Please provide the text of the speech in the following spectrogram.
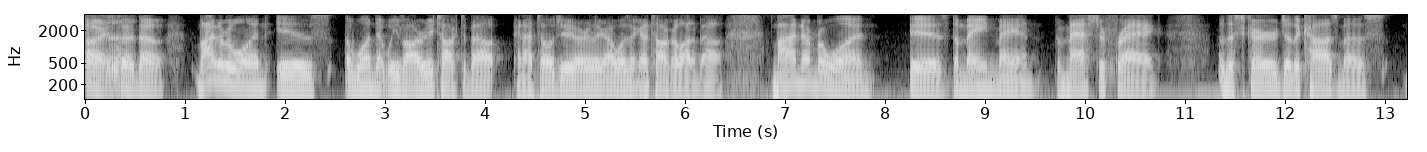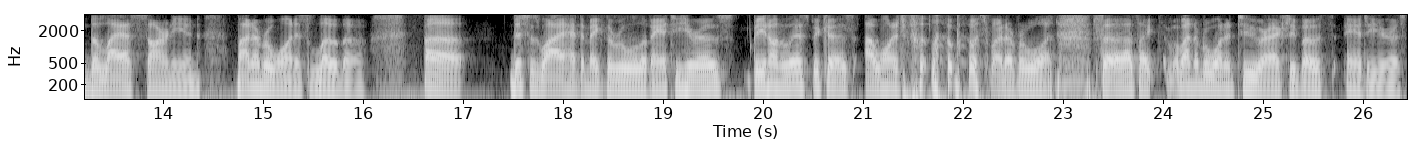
All right, so no, my number one is a one that we've already talked about, and I told you earlier I wasn't going to talk a lot about. My number one is the main man, the Master Frag, the Scourge of the Cosmos, the Last Czarnian. My number one is Lobo. Uh, this is why I had to make the rule of anti-heroes being on the list because I wanted to put Lobo as my number one. So that's like my number one and two are actually both anti-heroes.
